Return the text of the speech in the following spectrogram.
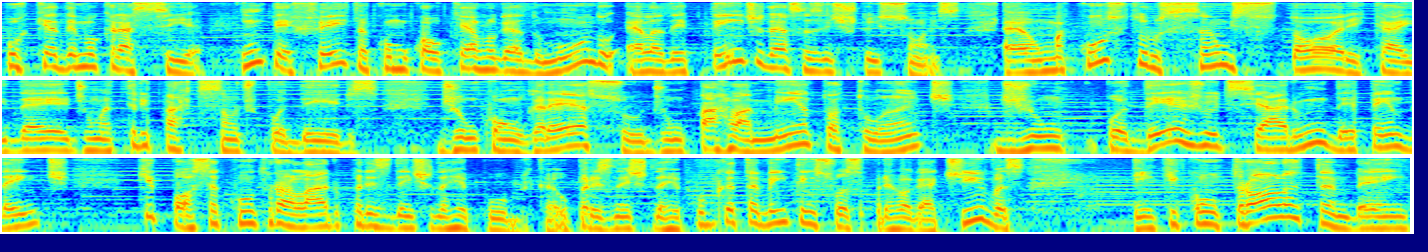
porque a democracia imperfeita, como qualquer lugar do mundo, ela depende dessas instituições. É uma construção histórica a ideia de uma tripartição de poderes, de um congresso, de um parlamento atuante, de um poder judiciário independente que possa controlar o presidente da República. O presidente da República também tem suas prerrogativas em que controla também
